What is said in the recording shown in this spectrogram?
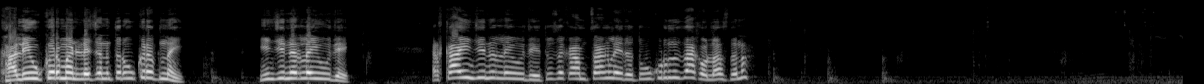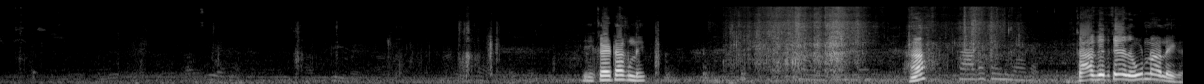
खाली उकर म्हटल्याच्या नंतर उकरत नाही. इंजिनियरला येऊ दे. अरे काय इंजिनियरला येऊ दे तुझं काम चांगलं आहे तर तू उकरूनच दाखवलं असतं ना हे काय टाकले हा कागद काय उडून आलंय का.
